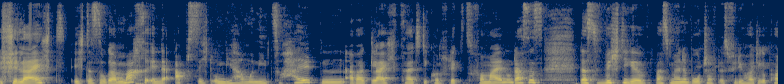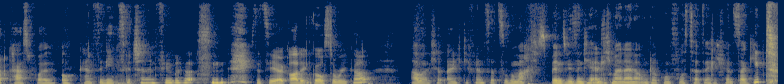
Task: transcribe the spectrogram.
vielleicht ich das sogar mache in der Absicht, um die Harmonie zu halten, aber gleichzeitig die Konflikte zu vermeiden. Und das ist das Wichtige, was meine Botschaft ist für die heutige Podcast-Folge. Oh, kannst du die zwitschernden Vögel hören? ich sitze hier ja gerade in Costa Rica, aber ich habe eigentlich die Fenster zugemacht. Bin, wir sind hier endlich mal in einer Unterkunft, wo es tatsächlich Fenster gibt.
